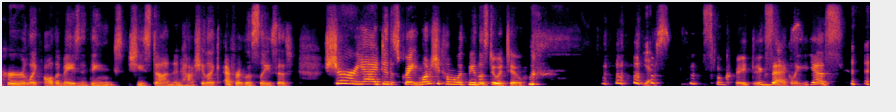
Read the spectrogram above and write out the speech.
her like all the amazing things she's done and how she like effortlessly says, "Sure, yeah, I did this great. Why don't you come with me and let's do it too?" Yes. so great. Exactly. Yes. yes.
